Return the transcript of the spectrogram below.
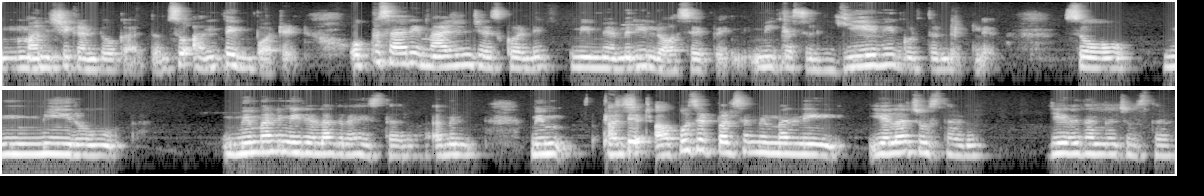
మనిషికంటూ ఒక అర్థం. సో అంత ఇంపార్టెంట్ ఒక్కసారి ఇమాజిన్ చేసుకోండి. మీ మెమరీ లాస్ అయిపోయింది. మీకు అసలు ఏమీ గుర్తుండట్లేదు. సో మీరు మిమ్మల్ని మీరు ఎలా గ్రహిస్తారు? ఐ మీన్ మిమ్ అంటే ఆపోజిట్ పర్సన్ మిమ్మల్ని ఎలా చూస్తాడు? ఏ విధంగా చూస్తాడు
